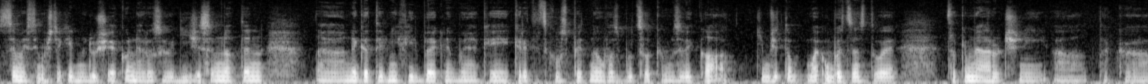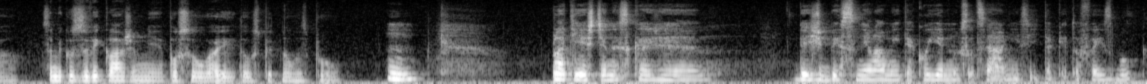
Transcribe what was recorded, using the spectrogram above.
si myslím až tak jednoduše jako nerozhodí, že jsem na ten uh, negativní feedback nebo nějaký kritickou zpětnou vazbu celkem zvykla a tím, že to moje obecenstvo je celkem náročný, a tak uh, jsem jako zvyklá, že mě posouvají tou zpětnou vazbou. Hmm. Platí ještě dneska, že když bys měla mít jako jednu sociální síť, tak je to Facebook?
